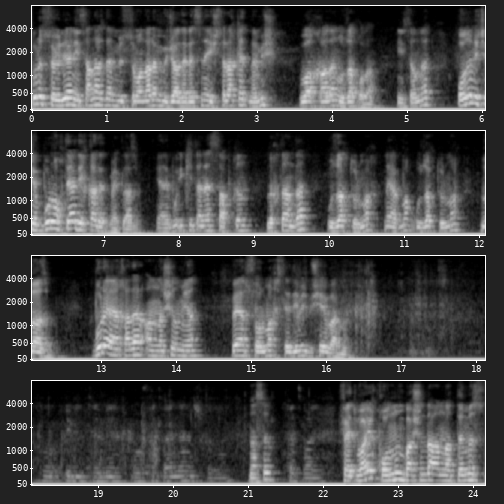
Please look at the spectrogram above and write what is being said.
Bunu söyleyen insanlar da Müslümanların mücadelesine iştirak etmemiş, vakadan uzak olan insanlar. Onun için bu noktaya dikkat etmek lazım. Yani bu iki tane sapkınlıktan da uzak durmak, ne yapmak? Uzak durmak lazım. Buraya kadar anlaşılmayan veya sormak istediğimiz bir şey var mı? Nasıl? Fetvayı. Fetvayı konunun başında anlattığımız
